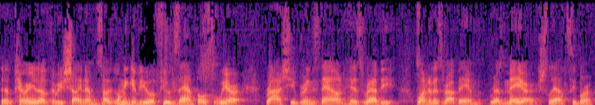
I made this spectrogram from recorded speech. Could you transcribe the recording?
the period of the Rishonim. So let me give you a few examples where Rashi brings down his Rebbe, one of his Rabbeim, Reb Meir Shliach Tzibur.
